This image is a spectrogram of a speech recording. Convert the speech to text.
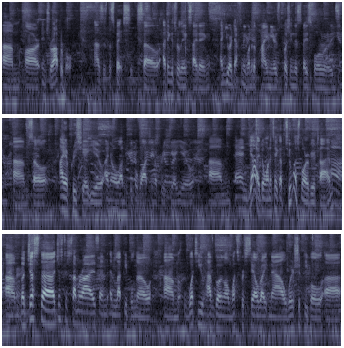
um, are interoperable, as is the space. So I think it's really exciting, and you are definitely one of the pioneers pushing this space forwards. Um, so I appreciate you. I know a lot of people watching appreciate you. Um, and yeah, I don't want to take up too much more of your time. Oh, um, but just uh, just to summarize and, and let people know, um, what do you have going on? What's for sale right now? Where should people? Uh,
